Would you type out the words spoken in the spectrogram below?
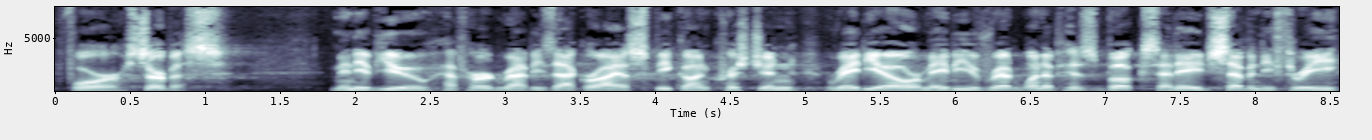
for service. Many of you have heard Ravi Zacharias speak on Christian radio, or maybe you've read one of his books at age 73.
